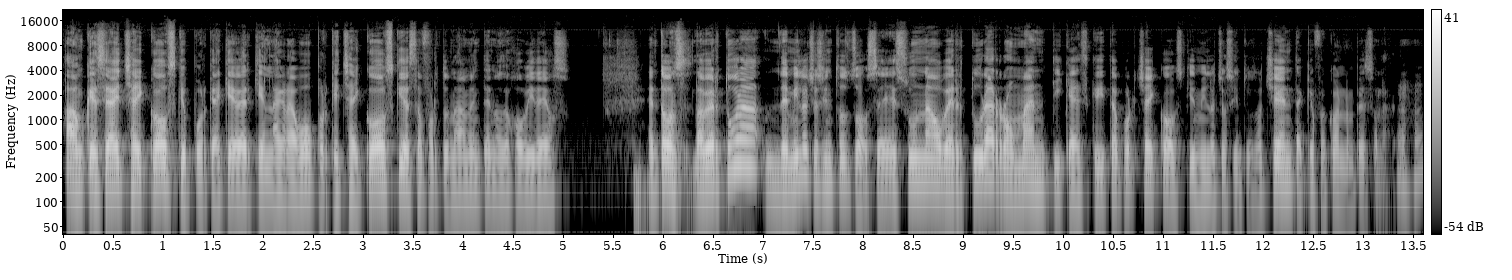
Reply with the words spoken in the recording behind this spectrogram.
aunque sea de Tchaikovsky, porque hay que ver quién la grabó, porque Tchaikovsky desafortunadamente no dejó videos. Entonces, la abertura de 1812 es una obertura romántica escrita por Tchaikovsky en 1880, que fue cuando empezó la guerra.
